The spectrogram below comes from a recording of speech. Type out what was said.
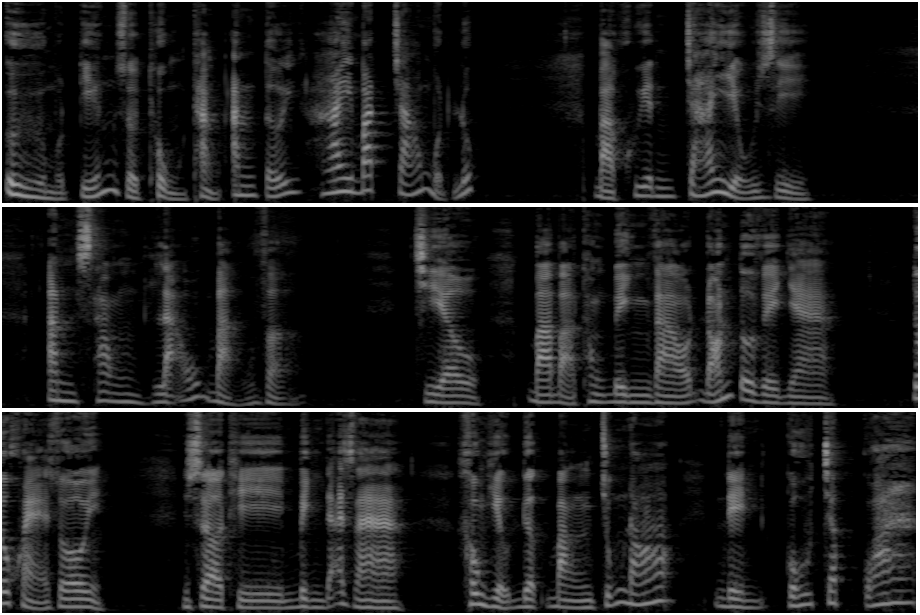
ừ một tiếng rồi thủng thẳng ăn tới hai bát cháo một lúc. Bà khuyên chả hiểu gì. Ăn xong, lão bảo vợ. Chiều, bà bảo thằng Bình vào đón tôi về nhà. Tôi khỏe rồi. Giờ thì mình đã già, không hiểu được bằng chúng nó, nên cố chấp quá.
